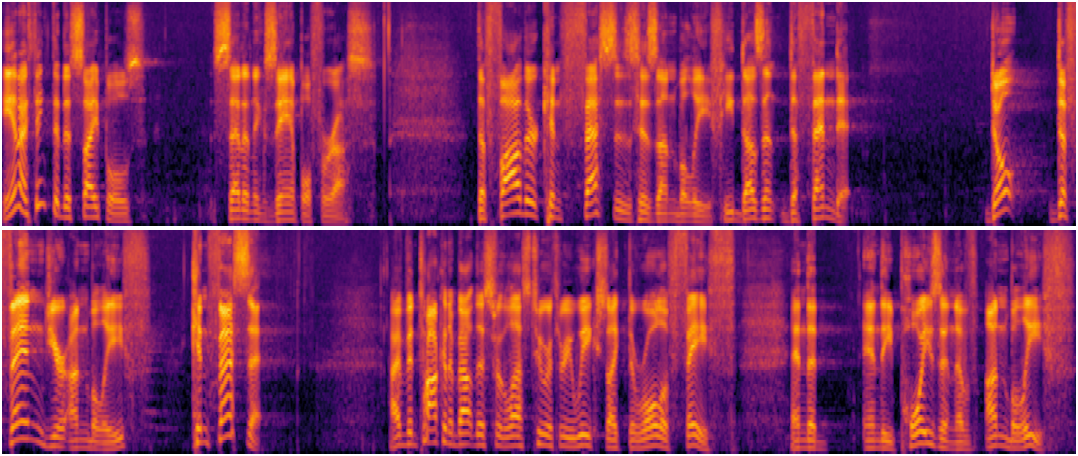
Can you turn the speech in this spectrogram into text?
and I think the disciples, set an example for us. The Father confesses his unbelief, he doesn't defend it. Don't defend your unbelief, confess it. I've been talking about this for the last two or three weeks, like the role of faith and the and the poison of unbelief.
